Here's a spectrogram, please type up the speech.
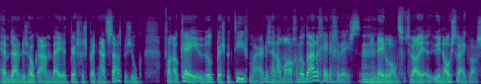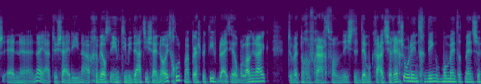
hem daar dus ook aan bij het persgesprek na het staatsbezoek. Van oké, u wilt perspectief, maar er zijn allemaal gewelddadigheden geweest Mhm. in Nederland. Terwijl u in Oostenrijk was. En eh, nou ja, toen zei hij, nou geweld en intimidatie zijn nooit goed, maar perspectief blijft heel belangrijk. Toen werd nog gevraagd van, is de democratische rechtsorde in het geding op het moment dat mensen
